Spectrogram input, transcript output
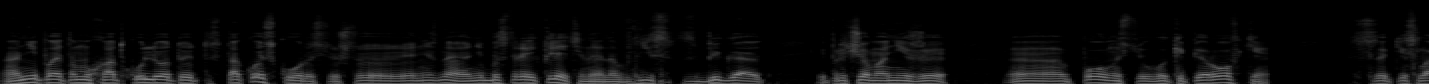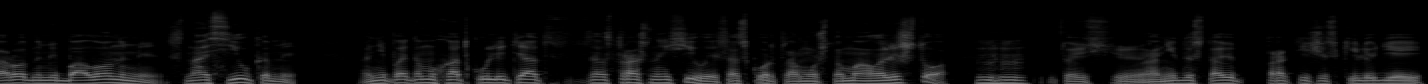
они по этому ходку летают с такой скоростью, что, я не знаю, они быстрее клети, наверное, вниз сбегают. И причем они же э, полностью в экипировке, с кислородными баллонами, с носилками. Они по этому ходку летят со страшной силой, со скоростью, потому что мало ли что. Мгм. То есть э, они достают практически людей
